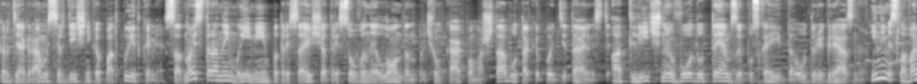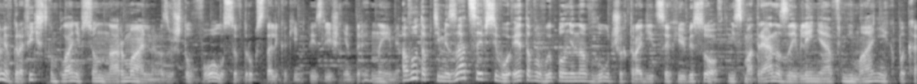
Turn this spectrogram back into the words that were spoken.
кардиограмма сердечника под пытками. С одной стороны, мы имеем потрясающе отрисованный Лондон, причем как по масштабу, так и по детальности. Отличную воду Темзы, пускай и до одури грязную. Иными словами, в графическом плане все нормально, разве что волосы вдруг стали какими-то излишне дрянными. А вот оптимизация всего этого выполнена в лучших традициях Ubisoft, несмотря на заявление о внимании к ПК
